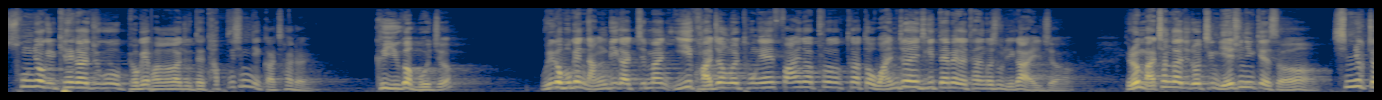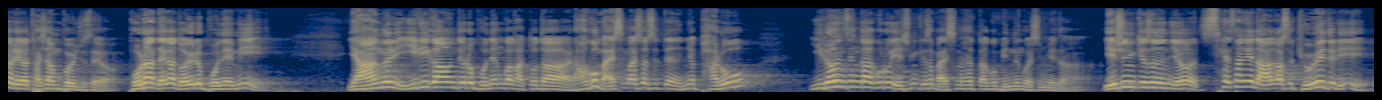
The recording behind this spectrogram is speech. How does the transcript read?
속력 이렇게 해가지고 벽에 박아가지고 다 부십니까 차를? 그 이유가 뭐죠? 우리가 보기엔 낭비 같지만 이 과정을 통해 final product가 더 완전해지기 때문에 그렇다는 것을 우리가 알죠. 여러분 마찬가지로 지금 예수님께서 16절에요. 다시 한번 보여주세요. 보라 내가 너희를 보냄이 양을 이리 가운데로 보냄과 같도다라고 말씀하셨을 때는요. 바로 이런 생각으로 예수님께서 말씀하셨다고 믿는 것입니다. 예수님께서는요, 세상에 나아가서 교회들이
